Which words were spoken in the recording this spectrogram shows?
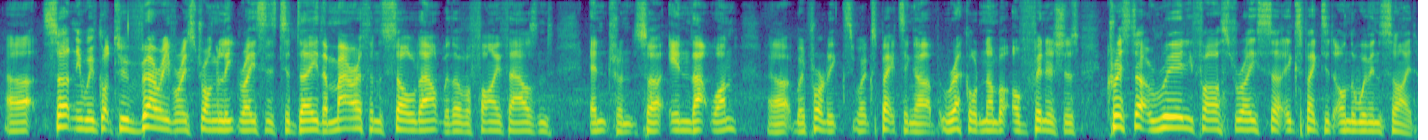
Uh, certainly, we've got two very, very strong elite races today. The marathon sold out with over 5,000 entrants uh, in that one. Uh, we're probably ex we're expecting a record number of finishers. Krista, really fast race uh, expected on the women's side.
